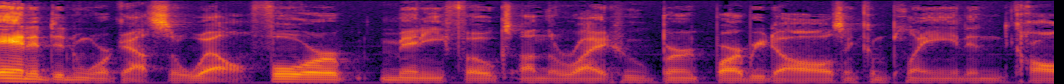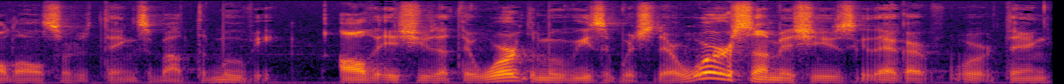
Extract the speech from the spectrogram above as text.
And it didn't work out so well for many folks on the right who burnt Barbie dolls and complained and called all sorts of things about the movie. All the issues that there were the movies, of which there were some issues that were thing.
